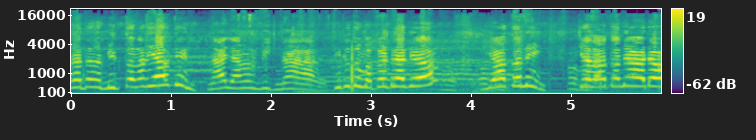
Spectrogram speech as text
અરે તને બીક તો નથી આવતી ને? ના જ આમાં બીક ના આવે. કીધું તું મકર રાજો યા તો નહીં. ચાલ આ તો ને આડો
